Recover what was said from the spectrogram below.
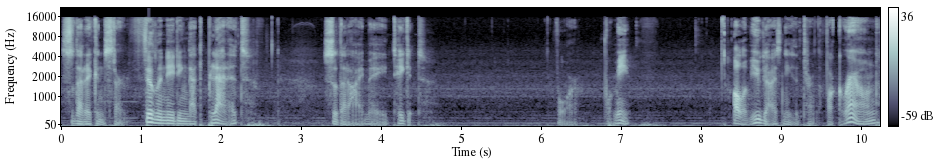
so that I can start fillinating that planet so that I may take it for for me. All of you guys need to turn the fuck around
